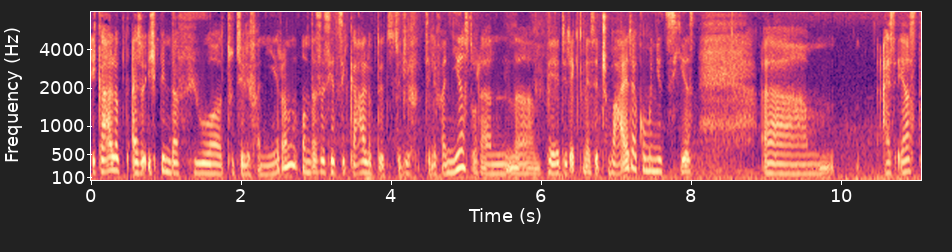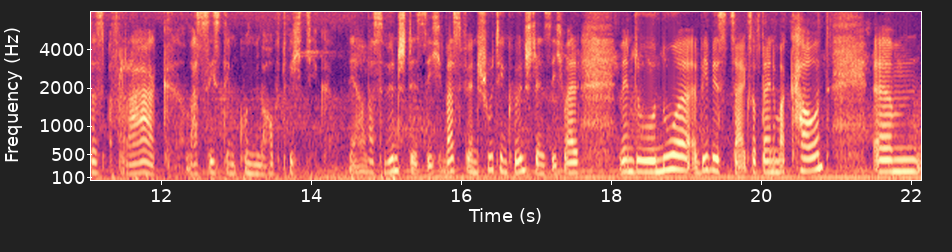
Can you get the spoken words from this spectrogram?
egal ob, also ich bin dafür zu telefonieren und das ist jetzt egal, ob du jetzt telefonierst oder äh, per Direktmessage weiter kommunizierst. Ähm, als erstes frag, was ist dem Kunden überhaupt wichtig? Ja, was wünscht er sich? Was für ein Shooting wünscht er sich? Weil wenn du nur Babys zeigst auf deinem Account, ähm,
